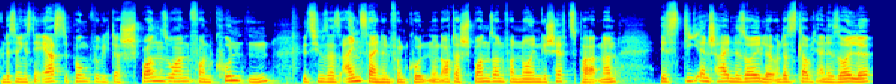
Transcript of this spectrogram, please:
Und deswegen ist der erste Punkt wirklich das Sponsoren von Kunden, beziehungsweise das Einzeichnen von Kunden und auch das Sponsoren von neuen Geschäftspartnern ist die entscheidende Säule. Und das ist, glaube ich, eine Säule,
